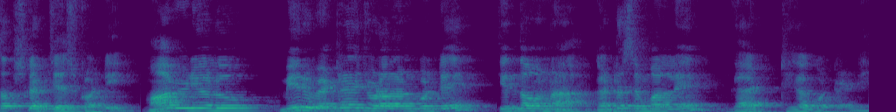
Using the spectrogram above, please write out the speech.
సబ్స్క్రైబ్ చేసుకోండి. మా వీడియోలు మీరు వెంటనే చూడాలనుకుంటే కింద ఉన్న గంట సింబల్ని గట్టిగా కొట్టండి.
